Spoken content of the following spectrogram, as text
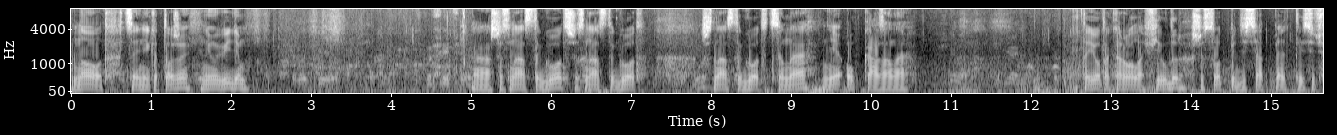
Но вот ценника тоже не увидим. А, 16 год, 16 год, 16 год цена не указана. Toyota Corolla Fielder 655 тысяч,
